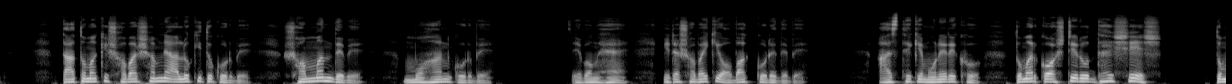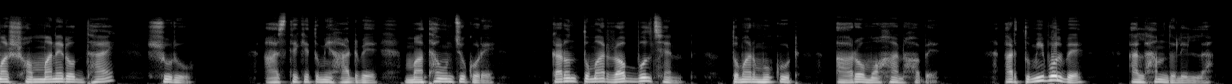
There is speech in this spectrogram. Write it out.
তা তোমাকে সবার সামনে আলোকিত করবে, সম্মান দেবে, মহান করবে। এবং হ্যাঁ এটা সবাইকে অবাক করে দেবে। আজ থেকে মনে রেখো, তোমার কষ্টের অধ্যায় শেষ, তোমার সম্মানের অধ্যায় শুরু। আজ থেকে তুমি হাঁটবে মাথা উঁচু করে, কারণ তোমার রব বলছেন, তোমার মুকুট আরও মহান হবে। আর তুমি বলবে الحمد لله.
